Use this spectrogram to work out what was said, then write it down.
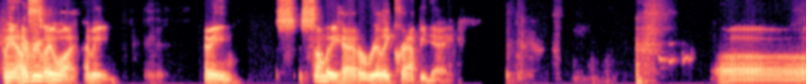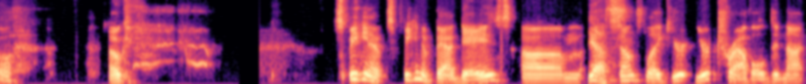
I mean, I'll Everyone- you what. I mean, I mean, somebody had a really crappy day. Oh, Okay. Speaking of speaking of bad days, um, yes. sounds like your your travel did not.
